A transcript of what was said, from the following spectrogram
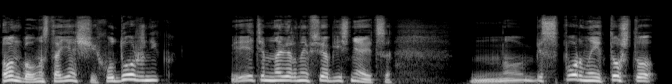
Он был настоящий художник, и этим, наверное, все объясняется — но бесспорно и то, что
